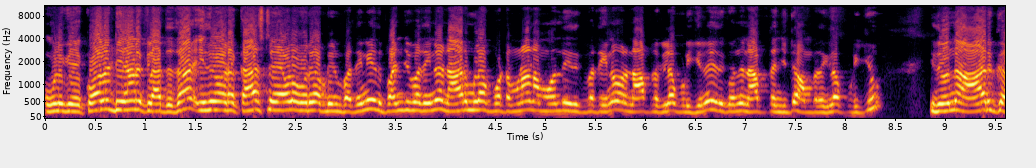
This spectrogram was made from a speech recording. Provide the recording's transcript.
உங்களுக்கு குவாலிட்டியான கிளாத்து தான். இதோட காஸ்ட் எவ்வளோ வரும் அப்படின்னு பார்த்தீங்கன்னா இது பஞ்சு பார்த்தீங்கன்னா நார்மலாக போட்டோம்னா நம்ம வந்து இதுக்கு பார்த்தீங்கன்னா ஒரு நாற்பது கிலோ பிடிக்கணும் இதுக்கு வந்து நாற்பத்தஞ்சு டு ஐம்பது கிலோ பிடிக்கும். இது வந்து ஆறுக்கு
